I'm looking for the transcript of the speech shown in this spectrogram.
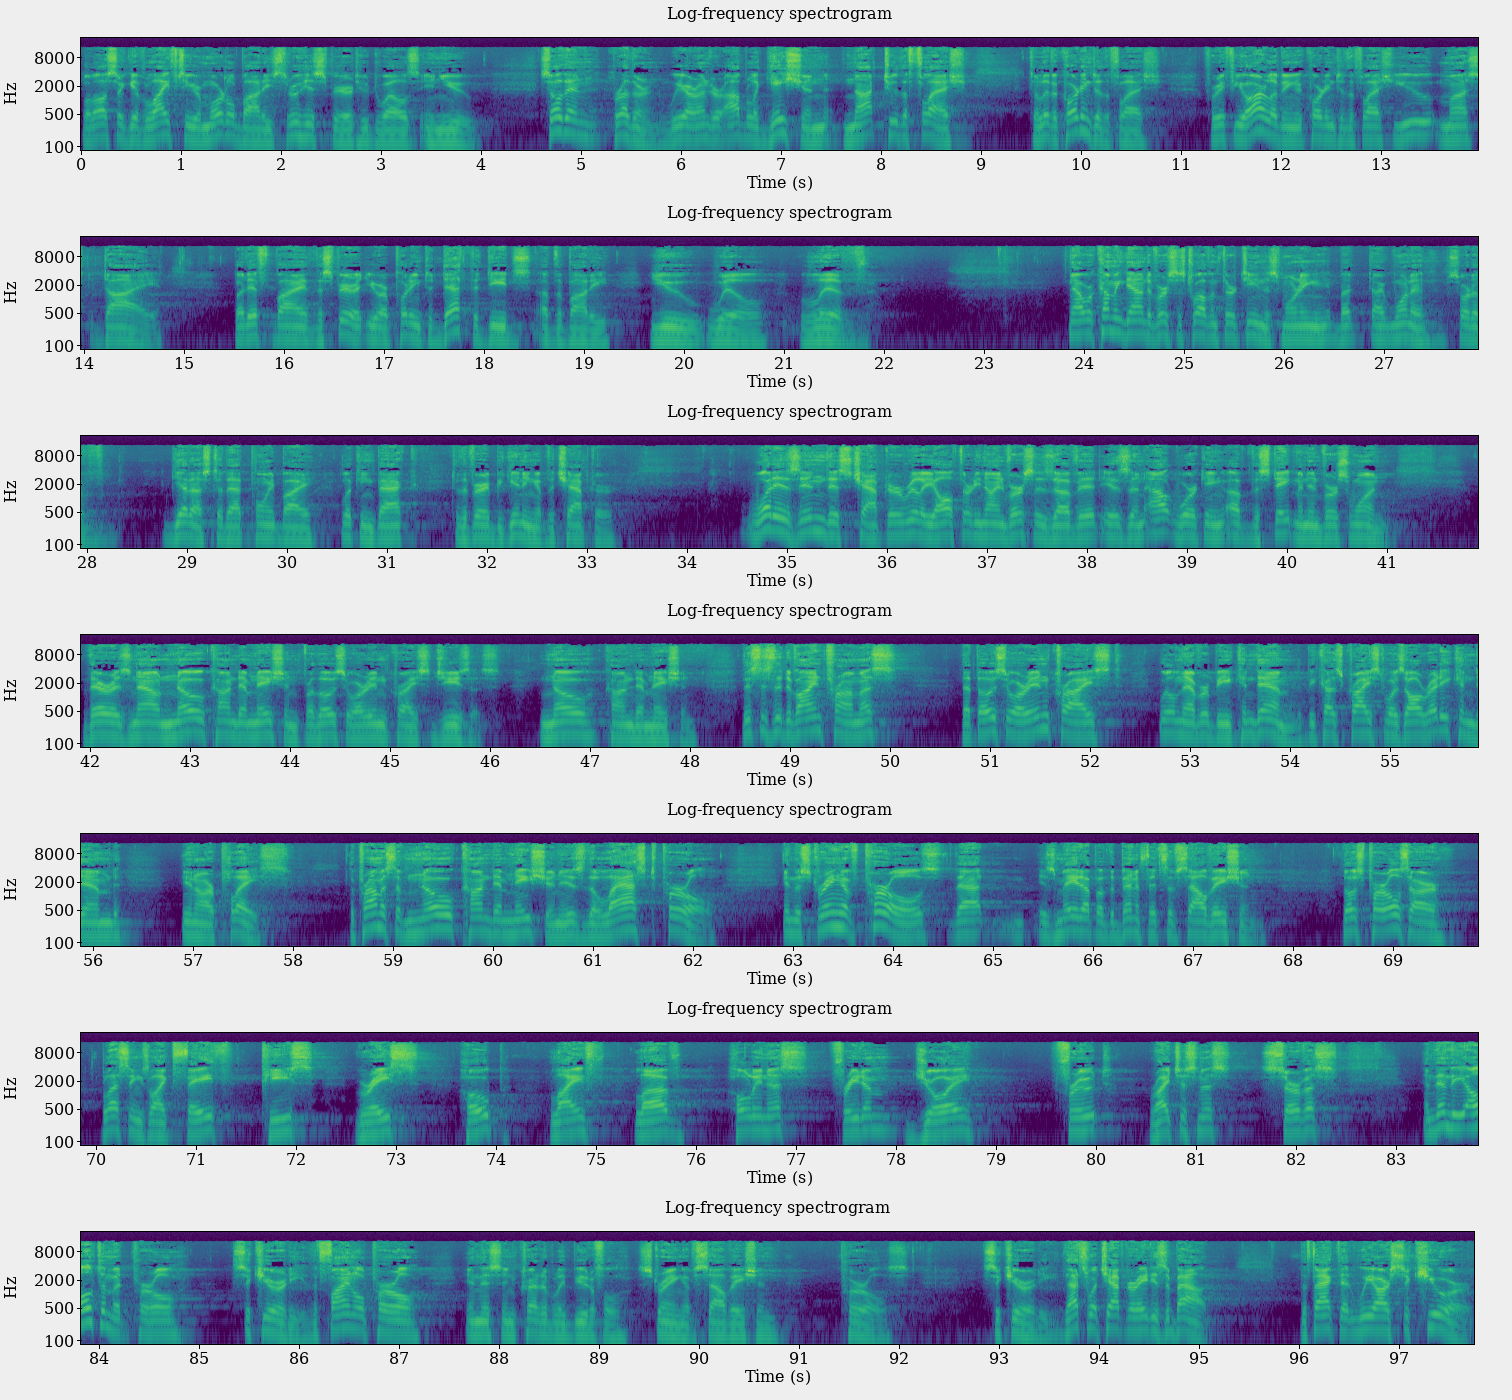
will also give life to your mortal bodies through his Spirit who dwells in you. So then, brethren, we are under obligation not to the flesh to live according to the flesh. For if you are living according to the flesh, you must die. But if by the Spirit you are putting to death the deeds of the body, you will live. Now we're coming down to verses 12 and 13 this morning, but I want to sort of get us to that point by looking back to the very beginning of the chapter. What is in this chapter, really all 39 verses of it, is an outworking of the statement in verse 1. There is now no condemnation for those who are in Christ Jesus. No condemnation. This is the divine promise that those who are in Christ will never be condemned because Christ was already condemned in our place. The promise of no condemnation is the last pearl in the string of pearls that is made up of the benefits of salvation. Those pearls are blessings like faith, peace, grace, hope, life, love, holiness, freedom, joy, fruit, righteousness, service, and then the ultimate pearl, security, the final pearl, in this incredibly beautiful string of salvation pearls. Security. That's what chapter 8 is about. The fact that we are secure.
